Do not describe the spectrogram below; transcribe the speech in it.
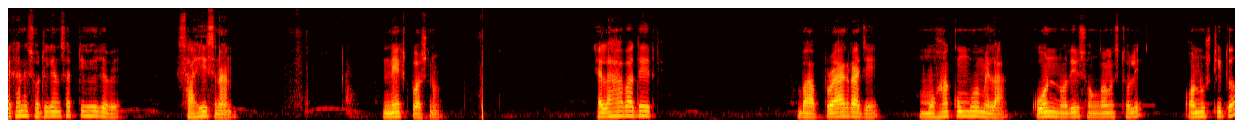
এখানে সঠিক অ্যান্সারটি হয়ে যাবে শাহী স্নান। নেক্সট প্রশ্ন। এলাহাবাদের বা প্রয়াগরাজে মহাকুম্ভ মেলা কোন নদীর সঙ্গমস্থলে অনুষ্ঠিত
